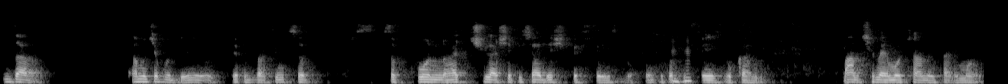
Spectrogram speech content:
Da. Am început de, de câteva timp să, să pun aceleași episoade și pe Facebook, pentru că uh-huh. pe mhm. Facebook am, am cei mai mulți oameni care mă,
